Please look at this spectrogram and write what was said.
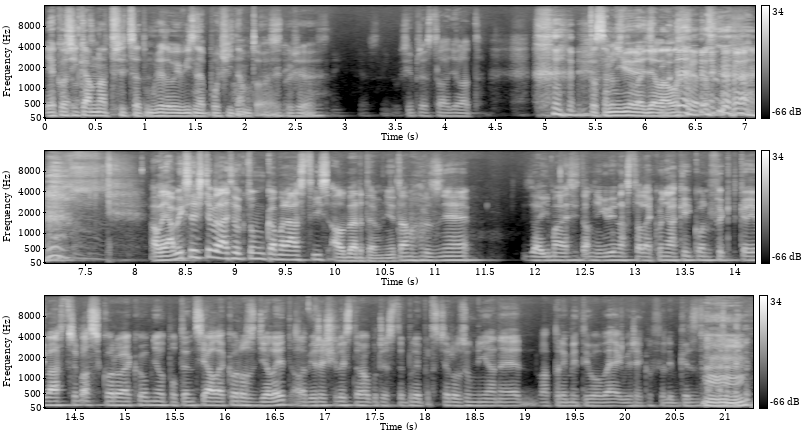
Jako říkám na 30, může to být víc, nepočítám to, jasný, jakože jasný, jasný. Už si dělat. to jsem nikdy nedělal. Ale já bych se ještě vrátil k tomu kamarádství s Albertem. Mě tam hrozně zajímá, jestli tam někdy nastal jako nějaký konflikt, který vás třeba skoro jako měl potenciál jako rozdělit, ale vyřešili jste ho, protože jste byli prostě rozumní a ne dva primitivové, jak by řekl Filip Grzdár. Mm-hmm.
